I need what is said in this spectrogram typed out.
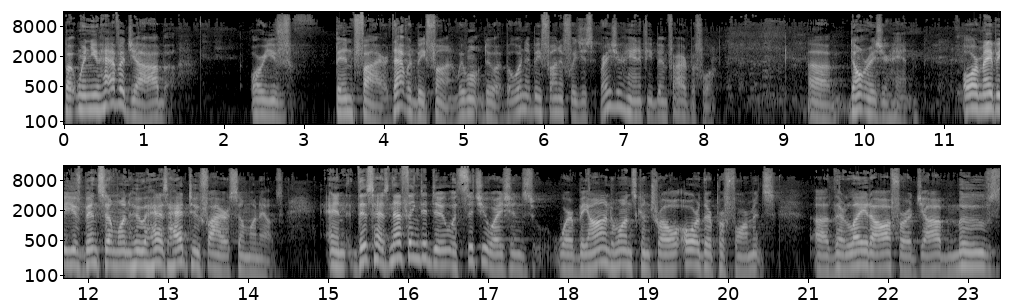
But when you have a job or you've been fired, that would be fun. We won't do it. But wouldn't it be fun if we just raise your hand if you've been fired before? Uh, don't raise your hand. Or maybe you've been someone who has had to fire someone else. And this has nothing to do with situations where beyond one's control or their performance, uh, they're laid off or a job moves.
